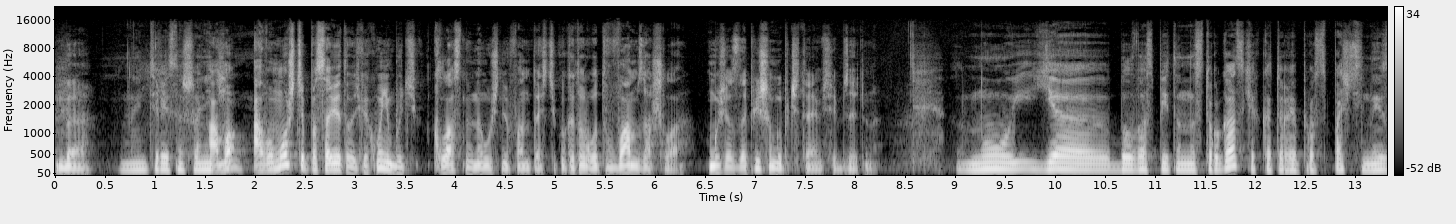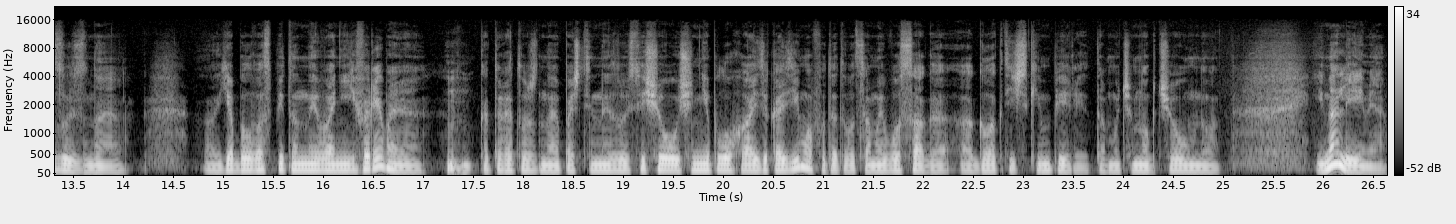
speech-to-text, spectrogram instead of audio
Да. Ну, интересно, что они... А, а вы можете посоветовать какую-нибудь классную научную фантастику, которая вот вам зашла? Мы сейчас запишем и почитаем все обязательно. Ну, я был воспитан на Стругацких, которые я просто почти наизусть знаю. Я был воспитан на Иване Ефремове, который я тоже знаю почти наизусть. Еще очень неплохо Айзек Азимов, вот это вот самая его сага о Галактической империи. Там очень много чего умного. И на Леме.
